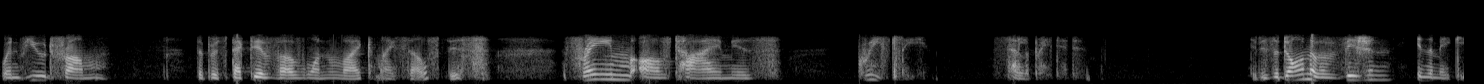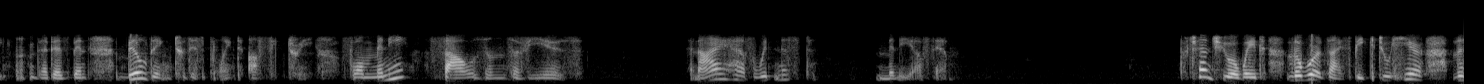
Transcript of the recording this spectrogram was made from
When viewed from the perspective of one like myself, this frame of time is greatly celebrated. It is the dawn of a vision in the making that has been building to this point of victory for many thousands of years and I have witnessed many of them. Perchance you await the words I speak to hear the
